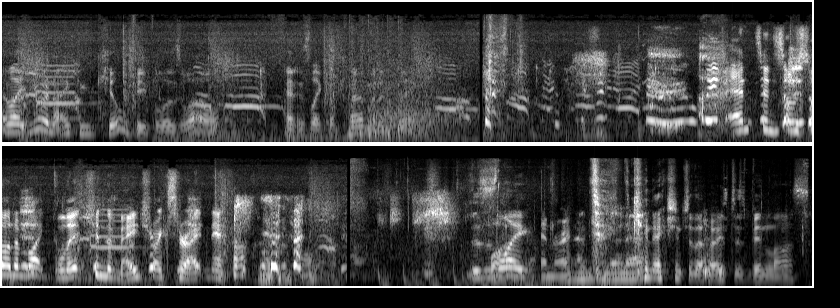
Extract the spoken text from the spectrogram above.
And like you and I can kill people as well, and it's like a permanent thing. We've entered some sort of like glitch in the Matrix right now. This is What, like Henry. connection to the host has been lost.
